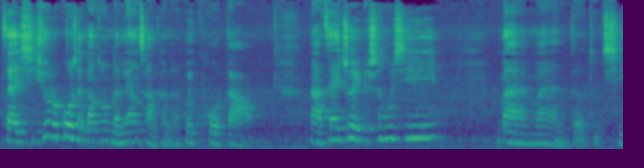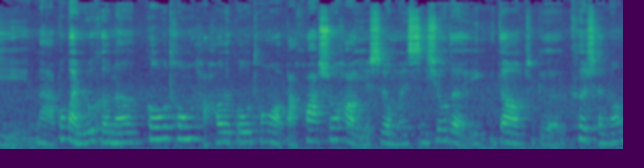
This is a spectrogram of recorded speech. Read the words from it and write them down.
在洗修的过程当中，能量场可能会扩大。那再做一个深呼吸，慢慢的吐气。那不管如何呢，沟通好好的沟通哦，把话说好也是我们习修的一一道这个课程哦。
